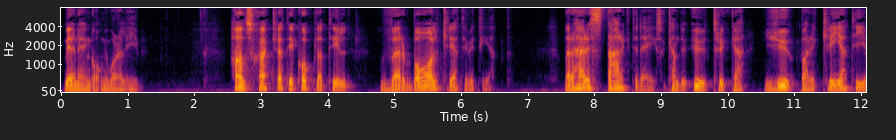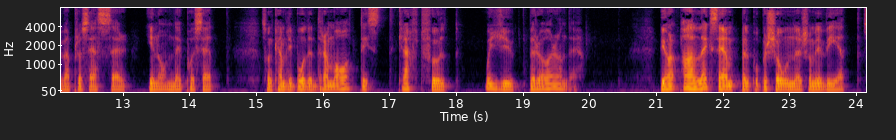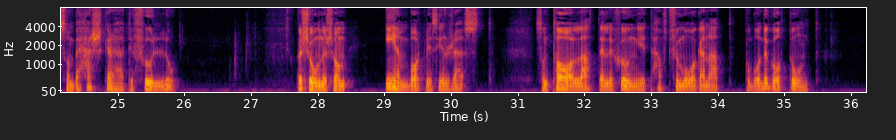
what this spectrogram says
mer än en gång i våra liv. Halschakrat är kopplat till verbal kreativitet. När det här är starkt i dig så kan du uttrycka djupare kreativa processer inom dig på ett sätt som kan bli både dramatiskt, kraftfullt och djupt berörande. Vi har alla exempel på personer som vi vet som behärskar det här till fullo. Personer som enbart med sin röst, som talat eller sjungit haft förmågan att, på både gott och ont,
